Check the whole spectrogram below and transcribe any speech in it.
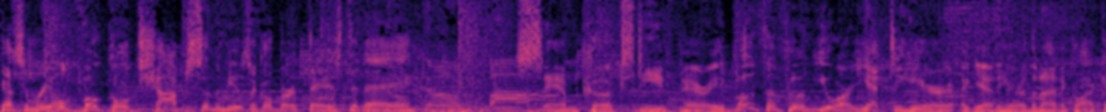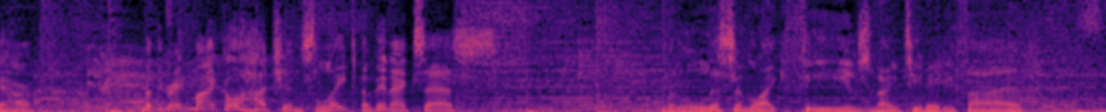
Got some real vocal chops in the musical birthdays today. Sam Cooke, Steve Perry, both of whom you are yet to hear again here at the 9 o'clock hour. But the great Michael Hutchence, late of INXS. Little Listen Like Thieves, 1985.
